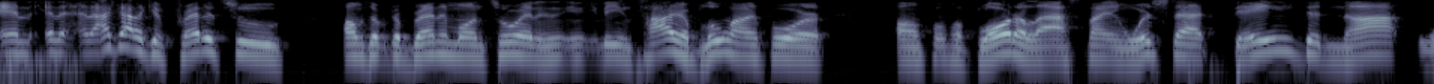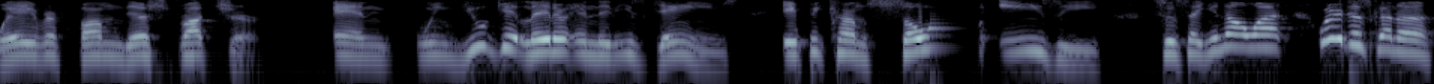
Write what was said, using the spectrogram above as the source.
And and and I gotta give credit to um to Brandon Montour and, and the entire blue line for um for, for Florida last night, in which that they did not waver from their structure. And when you get later into these games, it becomes so easy to say, you know what, we're just gonna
